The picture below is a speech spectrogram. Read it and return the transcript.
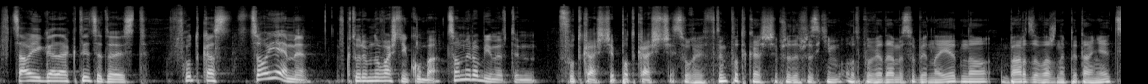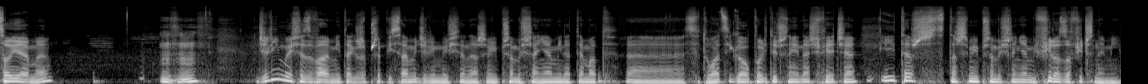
w całej galaktyce. To jest Foodcast Co jemy? W którym, no właśnie, Kuba, co my robimy w tym foodcaście, podcaście? Słuchaj, w tym podcaście przede wszystkim odpowiadamy sobie na jedno bardzo ważne pytanie. Co jemy? Mhm. Dzielimy się z wami także przepisami, dzielimy się naszymi przemyśleniami na temat e, sytuacji geopolitycznej na świecie i też z naszymi przemyśleniami filozoficznymi.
